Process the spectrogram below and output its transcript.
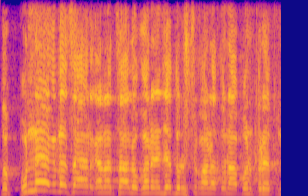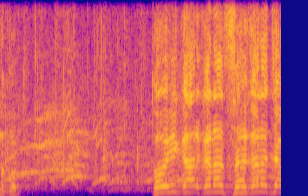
तो पुन्हा एकदा कारखाना चालू करण्याच्या दृष्टिकोनातून आपण प्रयत्न करतो. तोही कारखाना सहकाराच्या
